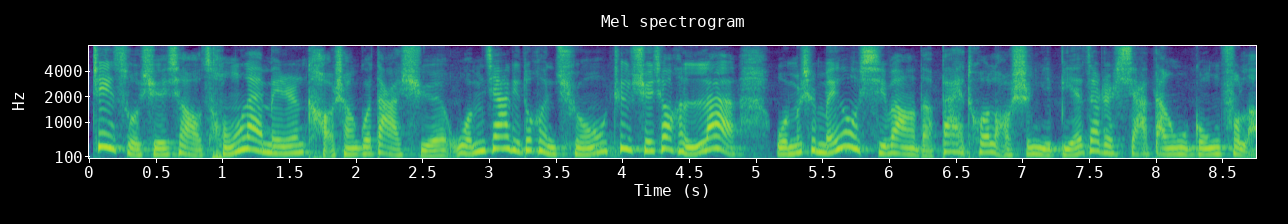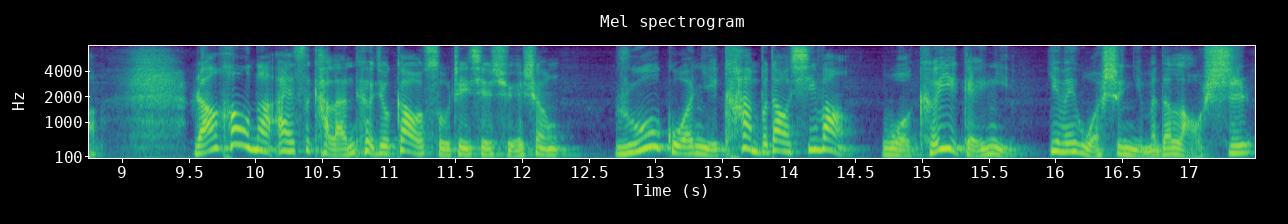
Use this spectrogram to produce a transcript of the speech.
这所学校从来没人考上过大学，我们家里都很穷，这个学校很烂，我们是没有希望的。拜托老师，你别在这瞎耽误功夫了。然后呢，艾斯卡兰特就告诉这些学生，如果你看不到希望，我可以给你，因为我是你们的老师。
